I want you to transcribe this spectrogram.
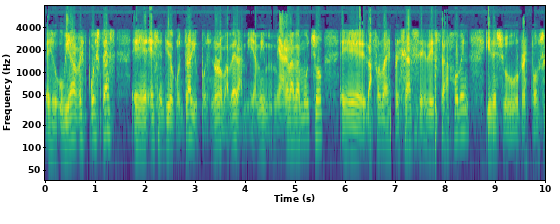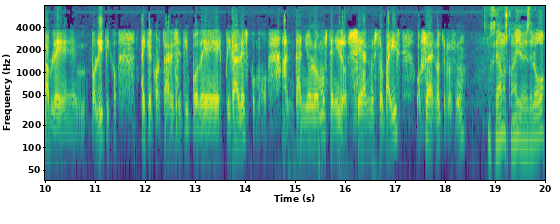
eh, hubiera respuestas eh, en sentido contrario, pues no lo va a haber. A mí, a mí me agrada mucho eh, la forma de expresarse de esta joven y de su responsable político. Hay que cortar ese tipo de espirales como antaño lo hemos tenido, sea en nuestro país o sea en otros, ¿no? Nos quedamos con ello, desde luego.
